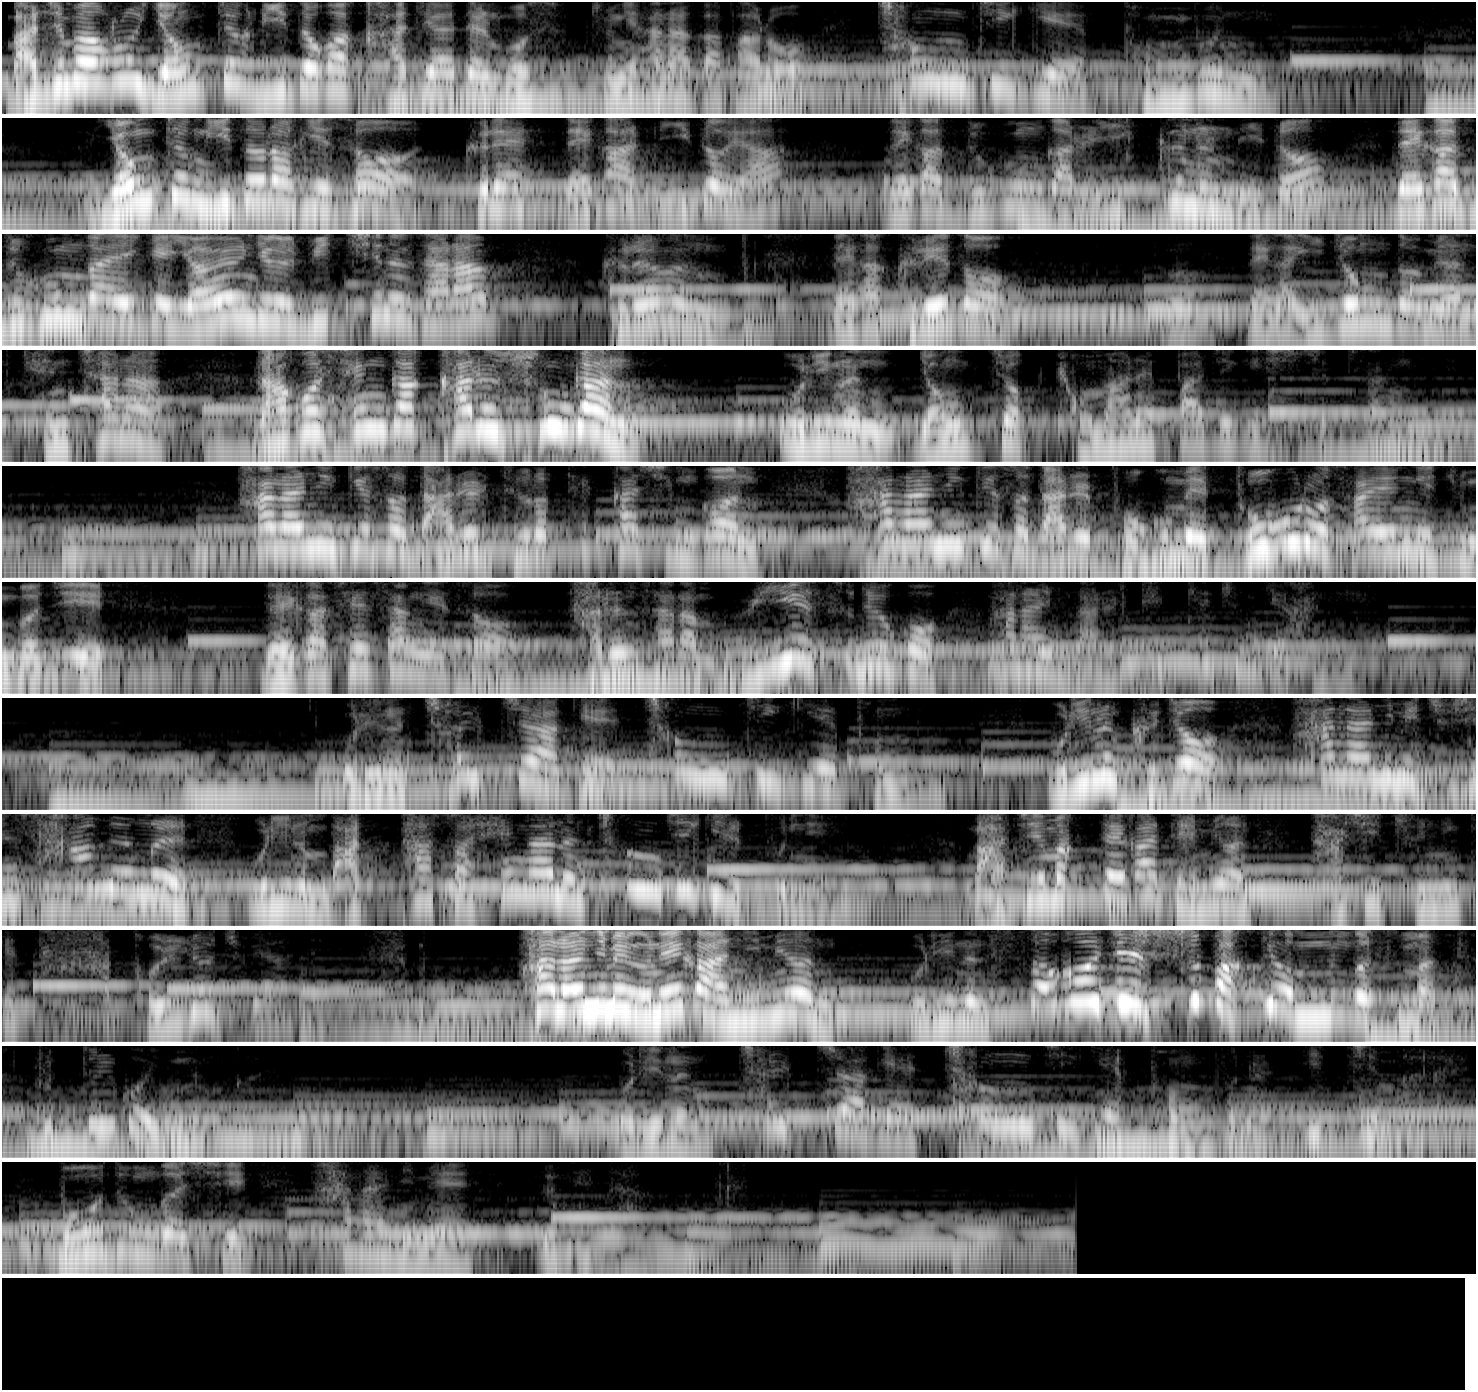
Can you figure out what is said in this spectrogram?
마지막으로 영적 리더가 가져야 될 모습 중에 하나가 바로 청지기의 본분이에요. 영적 리더라고 해서 그래 내가 리더야 내가 누군가를 이끄는 리더 내가 누군가에게 영향력을 미치는 사람 그러면 내가 그래도 어? 내가 이 정도면 괜찮아 라고 생각하는 순간 우리는 영적 교만에 빠지기 십상입니다 하나님께서 나를 들어 택하신 건 하나님께서 나를 복음의 도구로 사용해 준 거지 내가 세상에서 다른 사람 위에 쓰려고 하나님 나를 택해 준 게 아니에요 우리는 철저하게 청지기의 본분. 우리는 그저 하나님이 주신 사명을 우리는 맡아서 행하는 청지기일 뿐이에요. 마지막 때가 되면 다시 주님께 다 돌려줘야 돼. 하나님의 은혜가 아니면 우리는 썩어질 수밖에 없는 것만 붙들고 있는 거예요. 우리는 철저하게 청지기의 본분을 잊지 말아요. 모든 것이 하나님의 은혜다.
